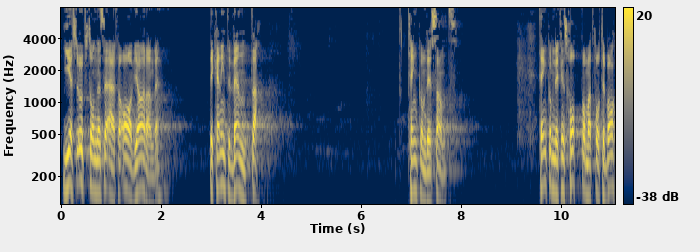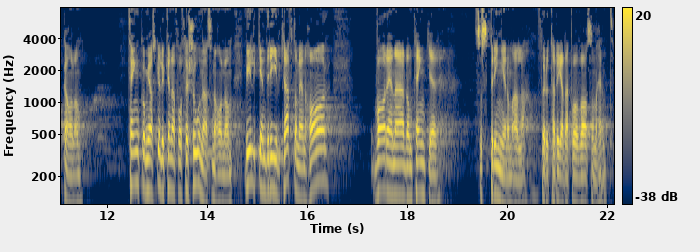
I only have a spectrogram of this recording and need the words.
Jesu uppståndelse är för avgörande. Det kan inte vänta. Tänk om det är sant. Tänk om det finns hopp om att få tillbaka honom. Tänk om jag skulle kunna få försonas med honom. Vilken drivkraft de än har, vad det än är de tänker, så springer de alla för att ta reda på vad som har hänt.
